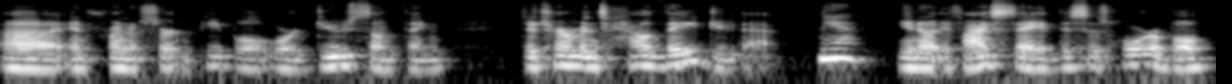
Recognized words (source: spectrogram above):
uh, in front of certain people or do something determines how they do that. Yeah. You know, if I say this is horrible,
